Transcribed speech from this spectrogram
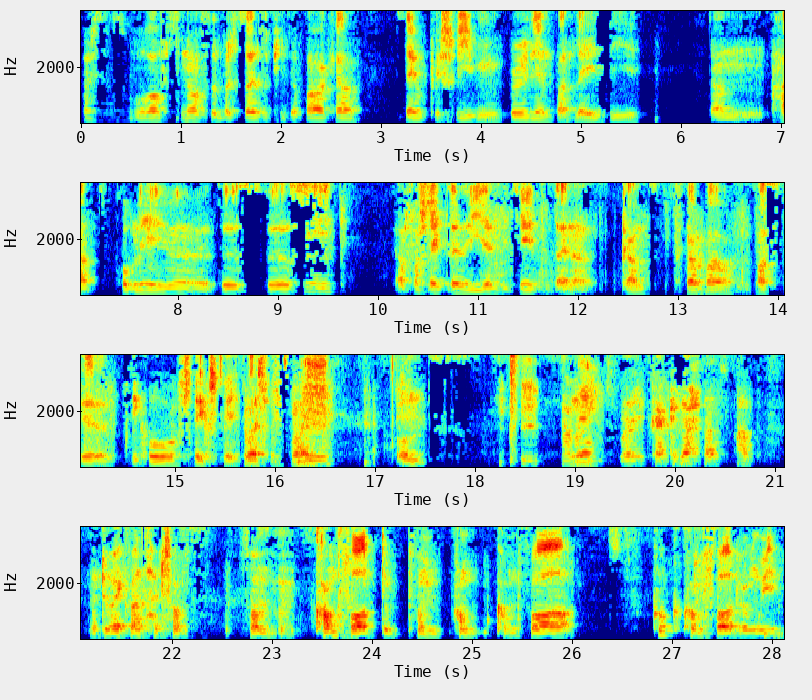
Beispielsweise, worauf ich hinaus will, beispielsweise Peter Parker, sehr gut geschrieben, brilliant but lazy, dann hat Probleme, das, das, er versteckt seine Identität mit einer ganz Körpermaske, Trikot, Schrägstrich, du weißt, was ich meine. Und Ja, was, Ja. ich, was ich jetzt gerade gesagt habe, hab, mit du weg warst, halt schon vom Komfort, vom Kom Komfort, Guck-Komfort irgendwie,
